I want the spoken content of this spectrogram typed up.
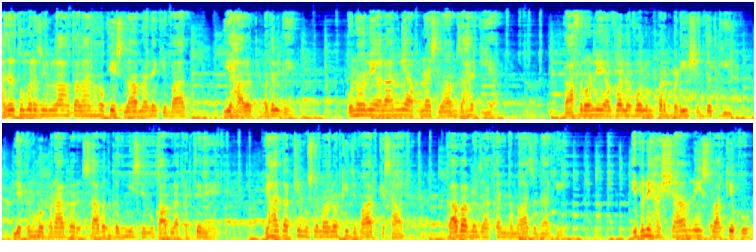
حضرت عمر رضی اللہ تعالیٰ عنہ کے اسلام لانے کے بعد یہ حالت بدل گئی۔ انہوں نے علانیہ اپنا اسلام ظاہر کیا۔ کافروں نے اول اول ان پر بڑی شدت کی، لیکن وہ برابر ثابت قدمی سے مقابلہ کرتے رہے۔ یہاں تک کہ مسلمانوں کی جماعت کے ساتھ کعبہ میں جا کر نماز ادا کی۔ ابن حشام نے اس واقعے کو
